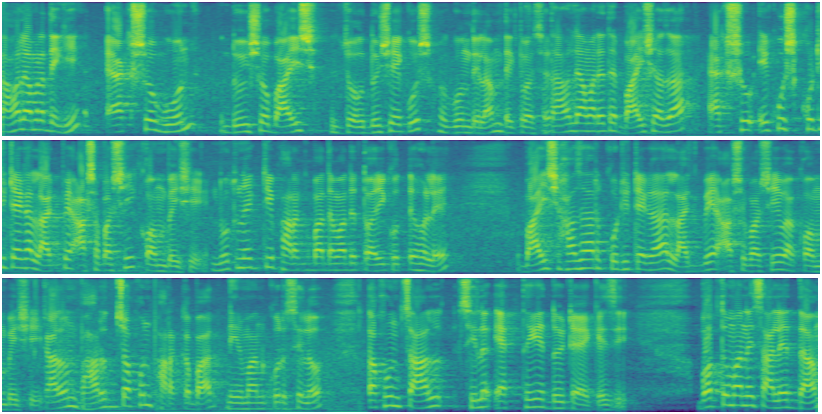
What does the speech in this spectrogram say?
তাহলে আমরা দেখি একশো গুণ দুইশো বাইশ যোগ দুইশো একুশ গুণ দিলাম, দেখতে পাচ্ছেন। তাহলে আমার এতে বাইশ হাজার একশো একুশ কোটি টাকা লাগবে, আশাপাশি কম বেশি। নতুন একটি ফারাকবাদ আমাদের তৈরি করতে হলে বাইশ হাজার কোটি টাকা লাগবে, আশেপাশে বা কম বেশি। কারণ ভারত যখন ফারাক্কাবাদ নির্মাণ করেছিল, তখন চাল ছিল এক থেকে দুই টাকা কেজি। বর্তমানে চালের দাম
